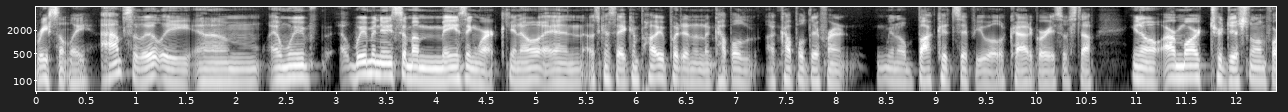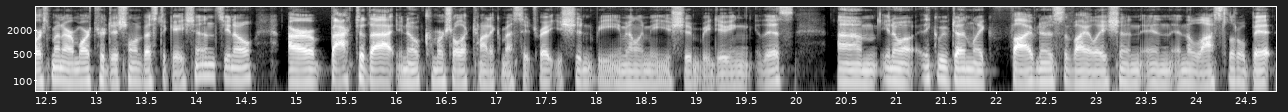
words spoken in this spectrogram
recently? Absolutely, um, and we've we've been doing some amazing work, you know. And I was gonna say I can probably put it in a couple a couple different you know buckets, if you will, categories of stuff. You know, our more traditional enforcement, our more traditional investigations, you know, are back to that, you know, commercial electronic message, right? You shouldn't be emailing me. You shouldn't be doing this. Um, you know, I think we've done like five notices of violation in in the last little bit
